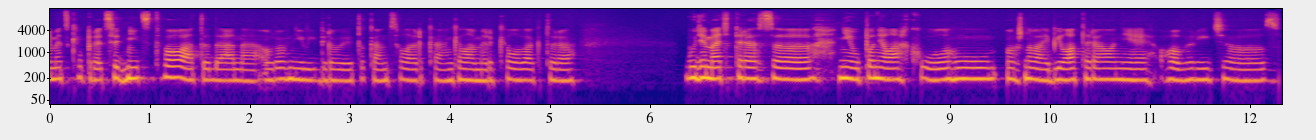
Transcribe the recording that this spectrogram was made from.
nemecké predsedníctvo a teda na úrovni lídrov je to kancelárka Angela Merkelová, ktorá bude mať teraz e, neúplne ľahkú úlohu, možno aj bilaterálne hovoriť e, s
